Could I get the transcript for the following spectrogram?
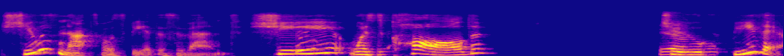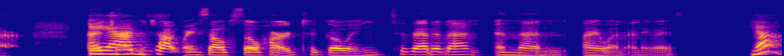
she was not supposed to be at this event. She was called yeah. to be there. I and, tried to talk myself so hard to going to that event, and then I went anyways. Yeah.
